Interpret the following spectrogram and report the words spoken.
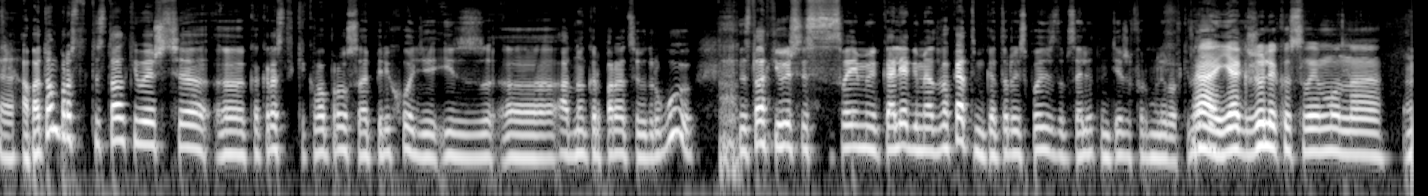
Э, А потом просто ты сталкиваешься э, как раз-таки к вопросу о переходе из э, одной корпорации в другую. Ты сталкиваешься со своими коллегами-адвокатами, которые используют абсолютно те же формулировки. Ну, А, это, я к жулику своему на... э,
